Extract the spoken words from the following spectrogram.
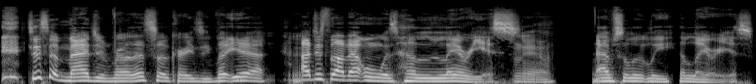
just imagine bro that's so crazy but yeah I just thought that one was hilarious Yeah. absolutely hilarious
